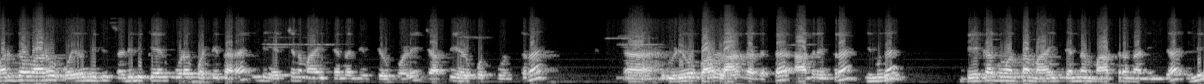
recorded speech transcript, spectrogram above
ವರ್ಗವಾರು ವಯೋಮಿತಿ ಸಡಿಲಿಕೆಯನ್ನು ಕೂಡ ಕೊಟ್ಟಿದ್ದಾರೆ. ಇಲ್ಲಿ ಹೆಚ್ಚಿನ ಮಾಹಿತಿಯನ್ನ ನೀವು ತಿಳ್ಕೊಳ್ಳಿ. ಜಾಸ್ತಿ ಹೇಳ್ಕೊಟ್ಕೊಂತರ ವಿಡಿಯೋ ಬಹಳ ಲಾಂಗ್ ಆಗುತ್ತೆ. ಆದ್ರಿಂದ ನಿಮ್ಗೆ ಬೇಕಾಗುವಂತ ಮಾಹಿತಿಯನ್ನ ಮಾತ್ರ ನಾನು ನಿಮ್ಗೆ ಇಲ್ಲಿ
